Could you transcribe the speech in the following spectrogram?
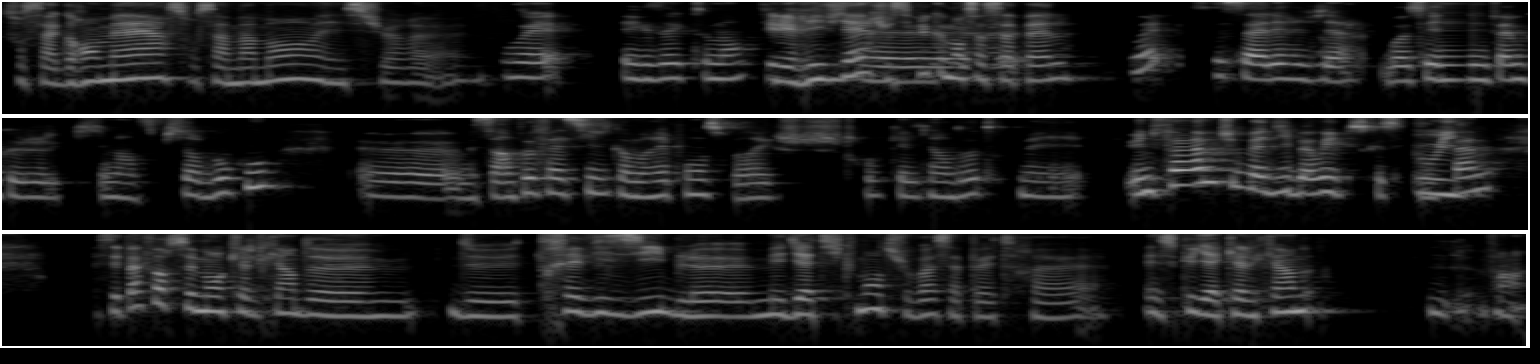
sur sa grand-mère, sur sa maman et sur. Euh... Ouais, exactement. C'est les rivières, je ne sais plus comment ça euh, s'appelle. Ouais, c'est ça, les rivières. Bon, c'est une femme que qui m'inspire beaucoup. mais c'est un peu facile comme réponse. Il faudrait que je trouve quelqu'un d'autre. Mais une femme, tu m'as dit, bah oui, puisque c'est une femme. C'est pas forcément quelqu'un de, de, très visible euh, médiatiquement, tu vois. Ça peut être. Euh, est-ce qu'il y a quelqu'un enfin,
